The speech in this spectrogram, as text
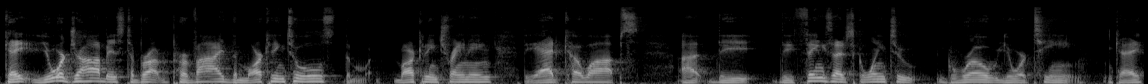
okay, your job is to provide the marketing tools, the marketing training, the ad co-ops, uh, the the things that's going to grow your team. Okay,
